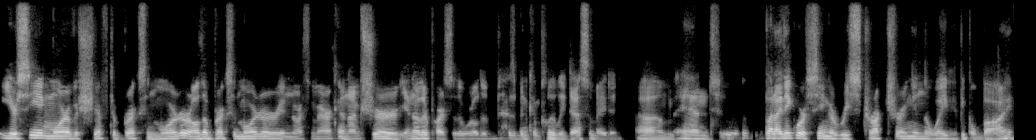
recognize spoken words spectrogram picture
you're seeing more of a shift to bricks and mortar, although bricks and mortar in North America, and I'm sure in other parts of the world, has been completely decimated. Um, and, but I think we're seeing a restructuring in the way people buy.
